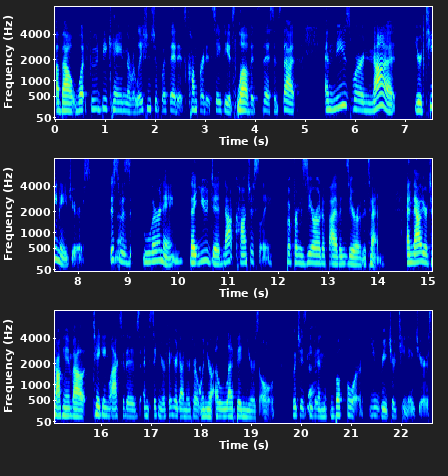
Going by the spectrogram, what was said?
about what food became, the relationship with it, its comfort, its safety, its love, it's this, it's that. And these were not your teenage years. This no. was learning that you did not consciously, but from zero to five and zero to 10. And now you're talking about taking laxatives and sticking your finger down your throat when you're 11 years old which is yeah. even before you reach your teenage years.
